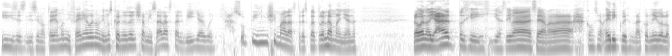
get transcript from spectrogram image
Y dices, dice, no teníamos ni feria, güey. Nos venimos que venir del chamizal hasta el Villa, güey. A su pinche mal, a las 3, 4 de la mañana. Pero bueno, ya, pues, y, y ya se iba, se llamaba, ah, ¿cómo se llama? Eric, güey, andaba conmigo. Lo,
